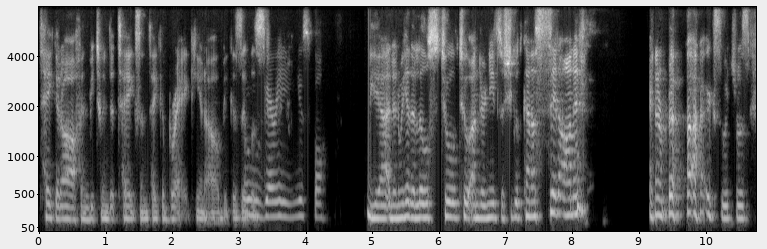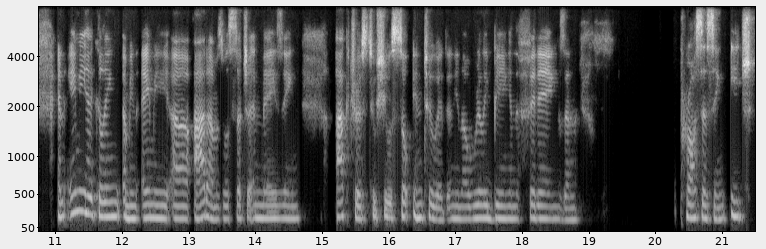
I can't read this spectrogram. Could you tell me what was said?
take it off in between the takes and take a break, you know, because it Ooh, was very useful. Yeah, and then we had a little stool too underneath, so she could kind of sit on it and relax, which was and Amy Heckerling, I mean Amy uh, Adams was such an amazing actress too. She was so into it, and you know, really being in the fittings and processing each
